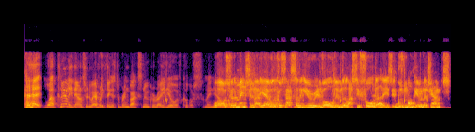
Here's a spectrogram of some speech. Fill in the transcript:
well, clearly the answer to everything is to bring back snooker radio, of course. I mean, well, know, I was going to mention that. Yeah, well, of course, that's something you were involved in that lasted four days. It was not given a chance.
